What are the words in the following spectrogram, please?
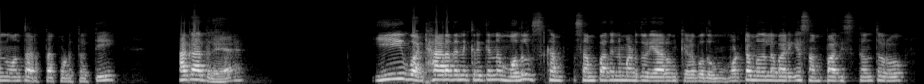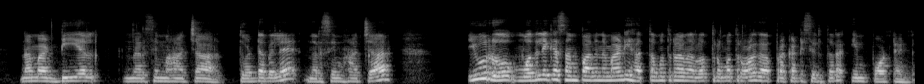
ಎನ್ನುವಂತ ಅರ್ಥ ಕೊಡ್ತತಿ. ಹಾಗಾದ್ರೆ ಈ ವಠಾರಾಧನೆ ಕೃತಿಯನ್ನು ಮೊದಲು ಸಂಪಾದನೆ ಮಾಡಿದವರು ಯಾರು ಅಂತ ಕೇಳ್ಬೋದು. ಮೊಟ್ಟ ಮೊದಲ ಬಾರಿಗೆ ಸಂಪಾದಿಸಿದಂಥವ್ರು ನಮ್ಮ ಡಿ ಎಲ್ ನರಸಿಂಹಾಚಾರ್ ದೊಡ್ಡ ಬೆಲೆ ನರಸಿಂಹಾಚಾರ್. ಇವರು ಮೊದಲಿಗೆ ಸಂಪಾದನೆ ಮಾಡಿ ಹತ್ತೊಂಬತ್ತರ ನೂರ ನಲವತ್ತೊಂಬತ್ತರೊಳಗ ಪ್ರಕಟಿಸಿರ್ತಾರ ಇಂಪಾರ್ಟೆಂಟ್.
